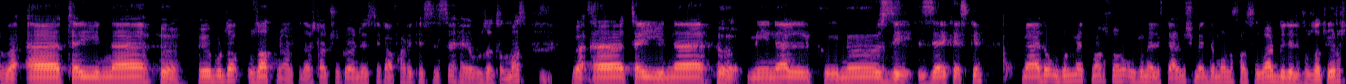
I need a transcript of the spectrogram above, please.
Ve ateynâhü. Hü burada uzatmıyor arkadaşlar. Çünkü öncesindeki harf hareketliyse H uzatılmaz. Ve ateynâhü minel künuzi. Z keskin. M'de uzun met var. Sonra uzun elif gelmiş. Medde monofasıl var. Bir elif uzatıyoruz.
